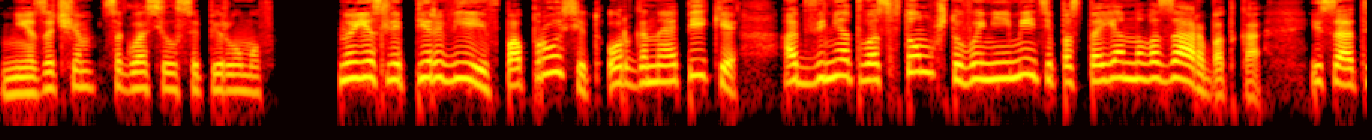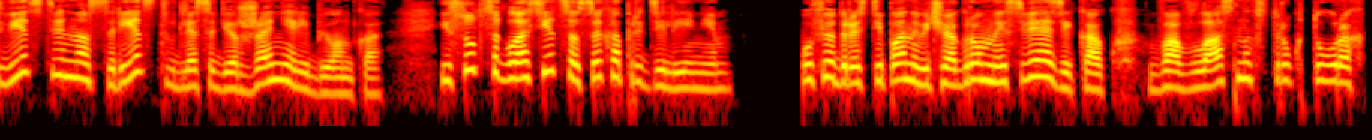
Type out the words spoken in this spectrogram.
незачем», — согласился Перумов. Но если Первеев попросит, органы опеки обвинят вас в том, что вы не имеете постоянного заработка и, соответственно, средств для содержания ребенка. И суд согласится с их определением. У Федора Степановича огромные связи как во властных структурах,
